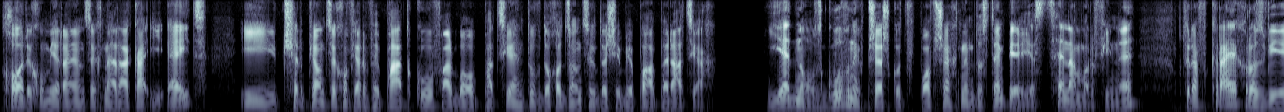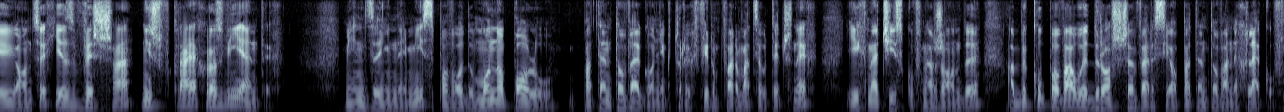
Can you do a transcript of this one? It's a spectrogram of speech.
chorych umierających na raka i AIDS i cierpiących ofiar wypadków albo pacjentów dochodzących do siebie po operacjach. Jedną z głównych przeszkód w powszechnym dostępie jest cena morfiny, która w krajach rozwijających jest wyższa niż w krajach rozwiniętych między innymi z powodu monopolu patentowego niektórych firm farmaceutycznych i ich nacisków na rządy, aby kupowały droższe wersje opatentowanych leków.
